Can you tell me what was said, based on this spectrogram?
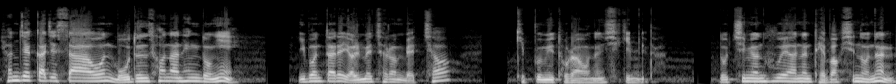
현재까지 쌓아온 모든 선한 행동이 이번 달에 열매처럼 맺혀 기쁨이 돌아오는 시기입니다. 놓치면 후회하는 대박 신호는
